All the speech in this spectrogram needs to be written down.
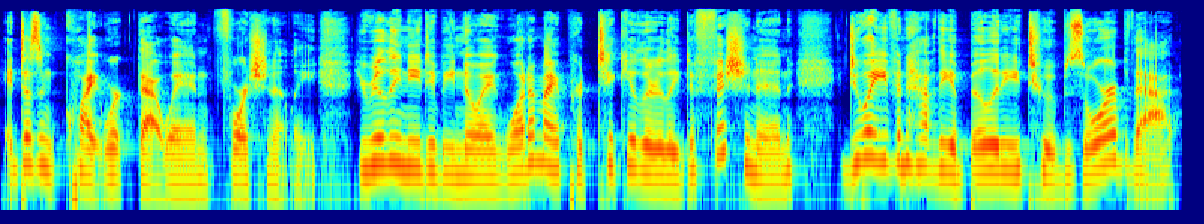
It doesn't quite work that way, unfortunately. You really need to be knowing what am I particularly deficient in? Do I even have the ability to absorb that?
